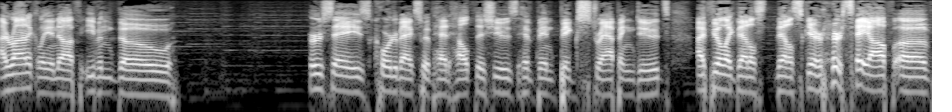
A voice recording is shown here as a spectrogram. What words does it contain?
ironically enough, even though Irsay's quarterbacks who have had health issues have been big strapping dudes, I feel like that'll that'll scare Ursay off of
